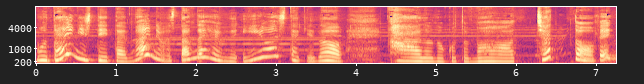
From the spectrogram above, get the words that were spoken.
もう大にしていた前にもスタンド FM で言いましたけどカードのこともうちょっと勉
